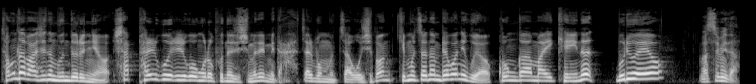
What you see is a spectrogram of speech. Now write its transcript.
정답 아시는 분들은요. 샵 8910으로 보내주시면 됩니다. 짧은 문자 50원, 긴 문자는 100원이고요. 공과 마이케이는 무료예요. 맞습니다.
